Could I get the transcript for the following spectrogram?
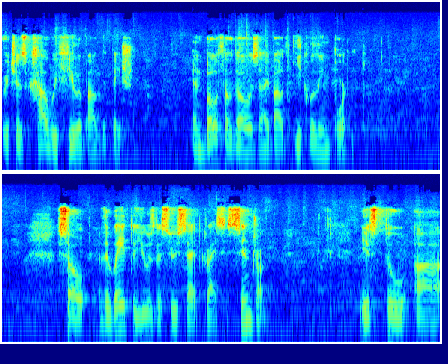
which is how we feel about the patient. And both of those are about equally important. So the way to use the suicide crisis syndrome is to uh,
